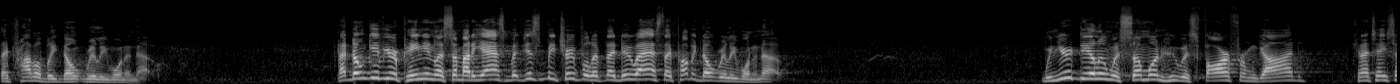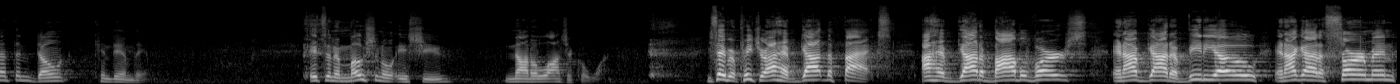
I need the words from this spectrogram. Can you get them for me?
they probably don't really want to know. Now, don't give your opinion unless somebody asks, but just be truthful. If they do ask, they probably don't really want to know. When you're dealing with someone who is far from God, can I tell you something? Don't condemn them. It's an emotional issue, not a logical one. You say, but preacher, I have got the facts. I have got a Bible verse, and I've got a video, and I got a sermon,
